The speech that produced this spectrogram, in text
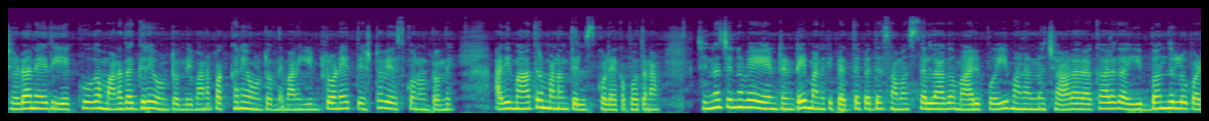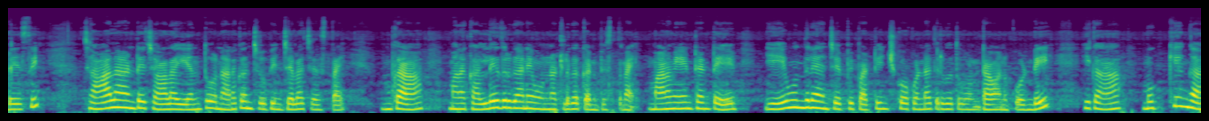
చెడు అనేది ఎక్కువగా మన దగ్గరే ఉంటుంది మన పక్కనే ఉంటుంది మన ఇంట్లోనే తిష్ట వేసుకొని ఉంటుంది. అది మాత్రం మనం తెలుసుకోలేకపోతున్నాం. చిన్న చిన్నవే ఏంటంటే మనకి పెద్ద పెద్ద సమస్యల్లాగా మారిపోయి మనల్ని చాలా రకాలుగా ఇబ్బందుల్లో పడేసి చాలా అంటే చాలా ఎంతో నరకం చూపించేలా చేస్తాయి. ఇంకా మన కళ్ళెదురుగానే ఉన్నట్లుగా కనిపిస్తున్నాయి. మనం ఏంటంటే ఏముందిలే అని చెప్పి పట్టించుకోకుండా తిరుగుతూ ఉంటాం అనుకోండి. ఇక ముఖ్యంగా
